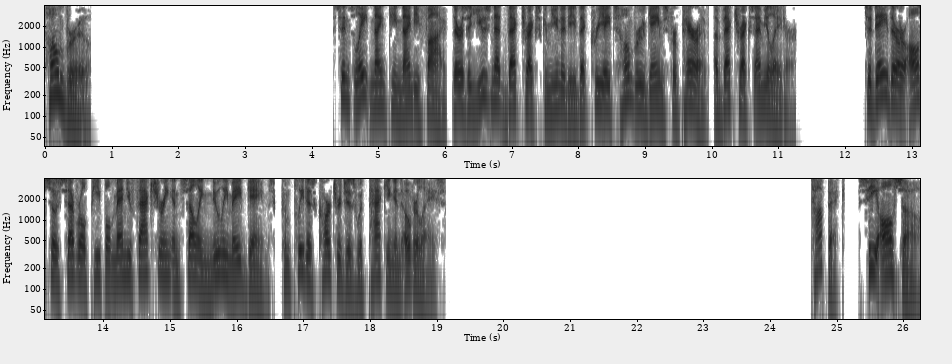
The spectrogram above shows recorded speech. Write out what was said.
Homebrew Since late 1995, there is a Usenet Vectrex community that creates homebrew games for Parav, a Vectrex emulator. Today there are also several people manufacturing and selling newly made games, complete as cartridges with packing and overlays. See also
